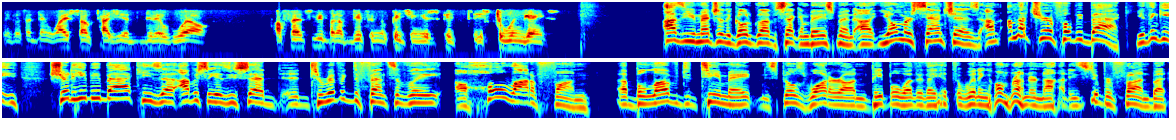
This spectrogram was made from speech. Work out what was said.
because I think White Sox actually did it well offensively, but of and pitching is it, is to win games. Ozzie, you mentioned the Gold Glove second baseman, uh, Yolmer Sanchez. I'm I'm not sure if he'll be back. You think he should he be back? He's uh, obviously, as you said, uh, terrific defensively, a whole lot of fun, a beloved teammate. He spills water on people whether they hit the winning home run or not. He's super fun. But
